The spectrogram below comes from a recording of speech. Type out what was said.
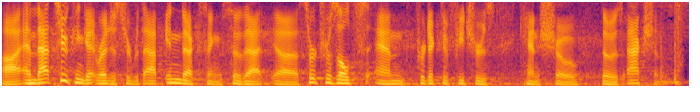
Uh, and that too can get registered with app indexing so that uh, search results and predictive features can show those actions.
